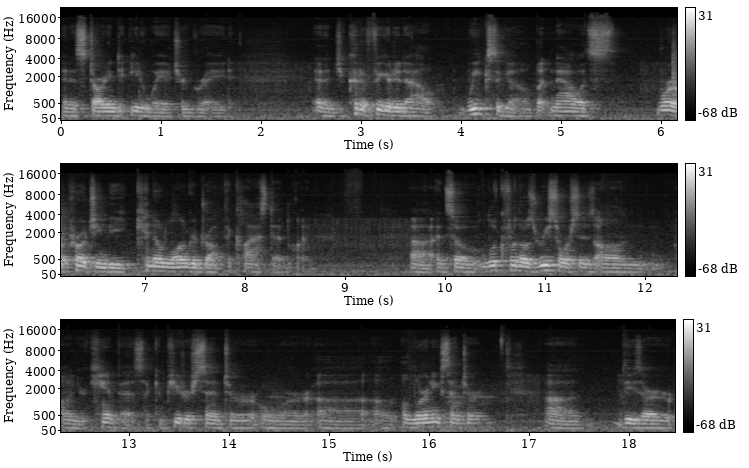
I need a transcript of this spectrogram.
and it's starting to eat away at your grade. And you could have figured it out weeks ago, but now it's we're approaching the can no longer drop the class deadline. Uh, and so look for those resources on on your campus, a computer center or uh, a, a, learning center. Uh, these are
